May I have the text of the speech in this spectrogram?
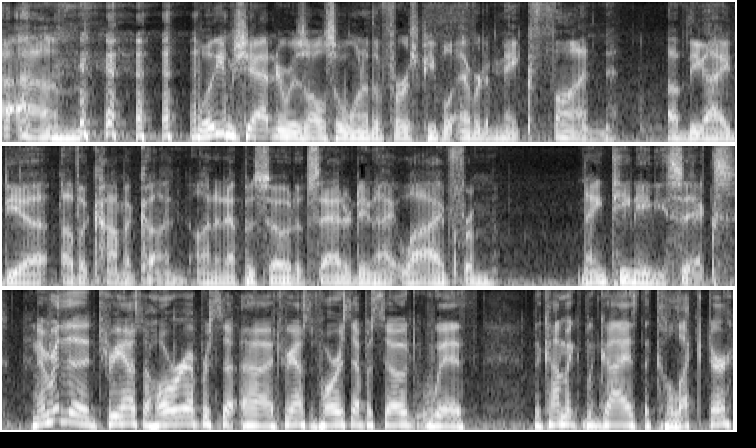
Um, William Shatner was also one of the first people ever to make fun of the idea of a Comic Con on an episode of Saturday Night Live from 1986. Remember the Treehouse of Horror episode, uh, Treehouse of Horrors episode with the comic book guy as the collector,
